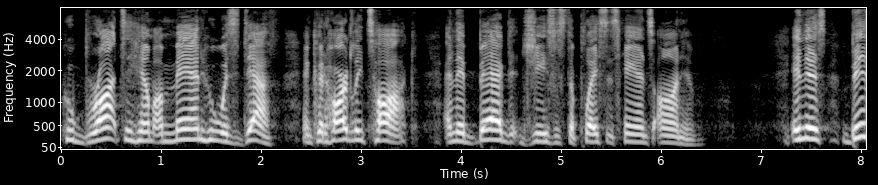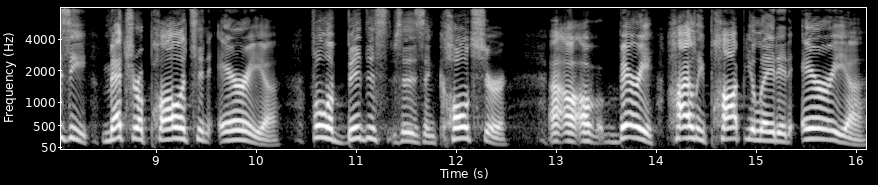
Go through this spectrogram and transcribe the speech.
who brought to him a man who was deaf and could hardly talk, and they begged Jesus to place his hands on him. In this busy metropolitan area, full of businesses and culture, a, a very highly populated area,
